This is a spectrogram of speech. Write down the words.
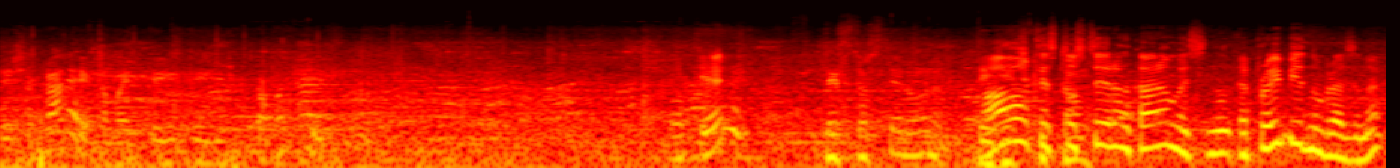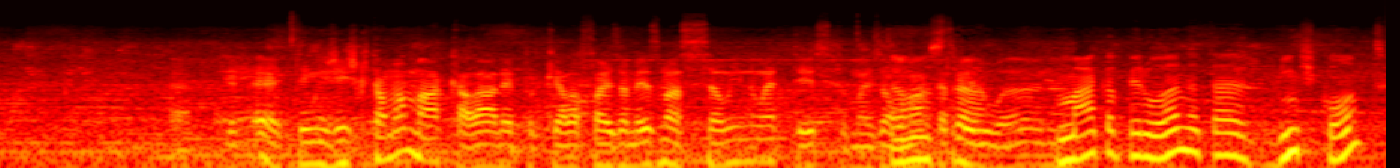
Deixa careca, mas tem, tem gente que toma texto. O quê? Testosterona. Tem ah, testosterona, caramba, isso não- é proibido no Brasil, né? É, tem gente que toma maca lá, né? Porque ela faz a mesma ação e não é texto, mas é Então, uma vamos maca peruana. Maca peruana tá 20 conto.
